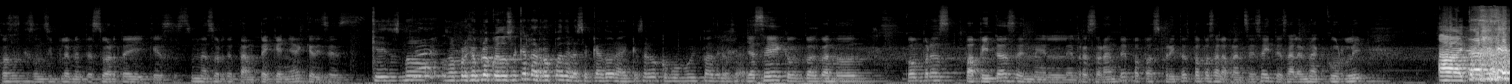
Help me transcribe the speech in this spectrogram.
cosas que son simplemente suerte y que es una suerte tan pequeña que dices... Que dices, no. O sea, por ejemplo, cuando sacas la ropa de la secadora, que es algo como muy padre, o sea... Ya sé, cuando compras papitas en el, el restaurante, papas fritas, papas a la francesa y te sale una curly... Ay, también.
